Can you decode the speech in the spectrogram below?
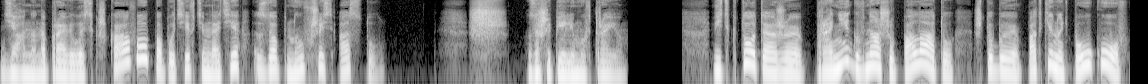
Диана направилась к шкафу, по пути в темноте запнувшись о стул. «Шш!» — зашипели мы втроём. «Ведь кто-то же проник в нашу палату, чтобы подкинуть пауков!»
